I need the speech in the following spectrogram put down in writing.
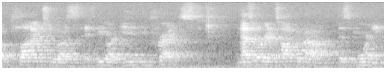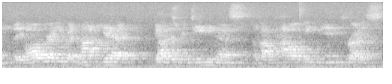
apply to us if we are in Christ. And that's what we're going to talk about this morning. They already but not yet, God is redeeming us about how being in Christ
